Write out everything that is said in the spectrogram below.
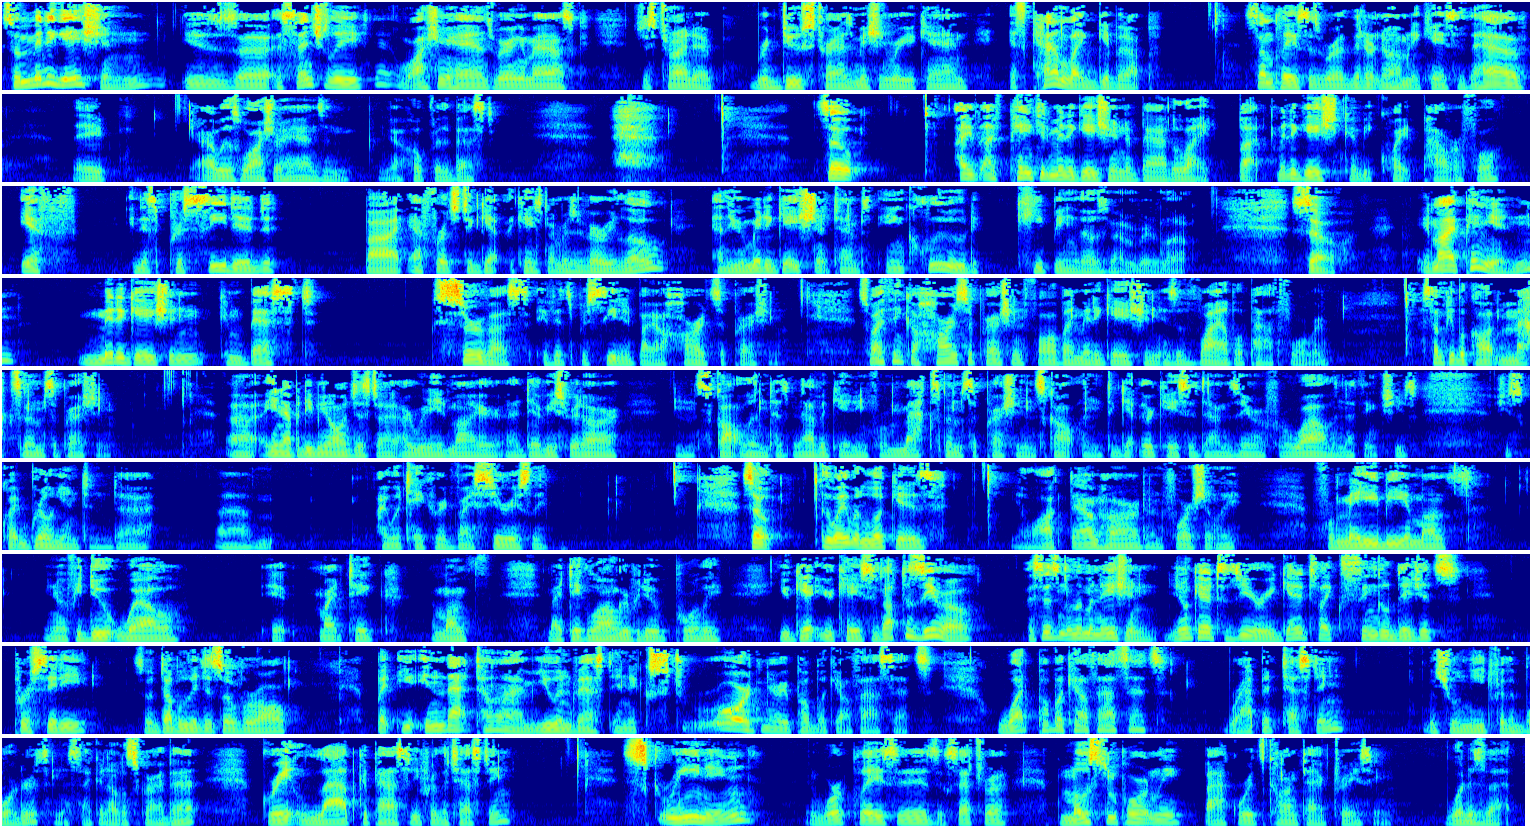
So mitigation is uh, essentially washing your hands, wearing a mask, just trying to reduce transmission where you can. It's kind of like give it up. Some places where they don't know how many cases they have, they I will just wash their hands and you know, hope for the best. So I've, I've painted mitigation in a bad light, but mitigation can be quite powerful if it is preceded by efforts to get the case numbers very low and your mitigation attempts include keeping those numbers low. So, in my opinion, mitigation can best serve us if it's preceded by a hard suppression. So I think a hard suppression followed by mitigation is a viable path forward. Some people call it maximum suppression. Uh, an epidemiologist I, I really admire, uh, Devi Sridhar Scotland, has been advocating for maximum suppression in Scotland to get their cases down to zero for a while, and I think she's she's quite brilliant, and uh, um, I would take her advice seriously. So the way it would look is you lock down hard, unfortunately, for maybe a month. You know, if you do it well, it might take a month. It might take longer if you do it poorly. You get your cases not to zero. This isn't elimination. You don't get it to zero. You get it to like single digits per city, so double digits overall. But in that time, you invest in extraordinary public health assets. What public health assets? Rapid testing, which you'll need for the borders. In a second, I'll describe that. Great lab capacity for the testing. Screening in workplaces, etc. Most importantly, backwards contact tracing. What is that?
